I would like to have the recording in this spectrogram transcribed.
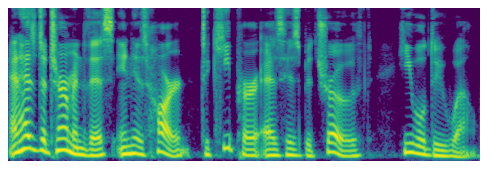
and has determined this in his heart to keep her as his betrothed, he will do well.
